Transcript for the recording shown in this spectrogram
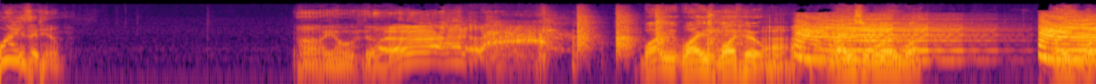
Why is it him? Oh, yo. Why? Why is what who? Why is it Rory what? Why is what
